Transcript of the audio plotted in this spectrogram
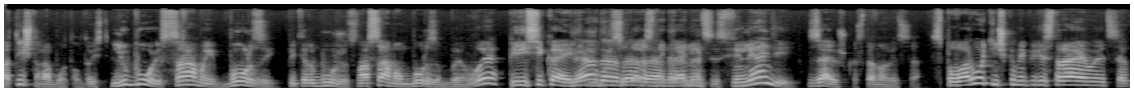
отлично работал. То есть любой самый борзый петербуржец на самом борзом БМВ, пересекая Да, линию да, да, государственной да, да, границы с Финляндией, заюшка становится, с поворотничками перестраивается,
